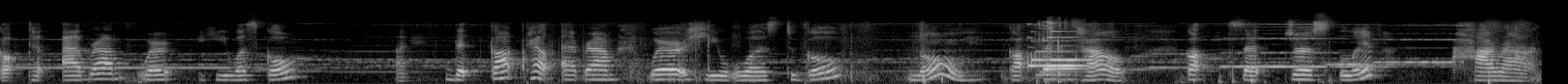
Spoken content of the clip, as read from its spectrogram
question that got to Abraham where he was going. Did God tell Abraham where he was to go? No, God didn't tell. God said, just leave Haran.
